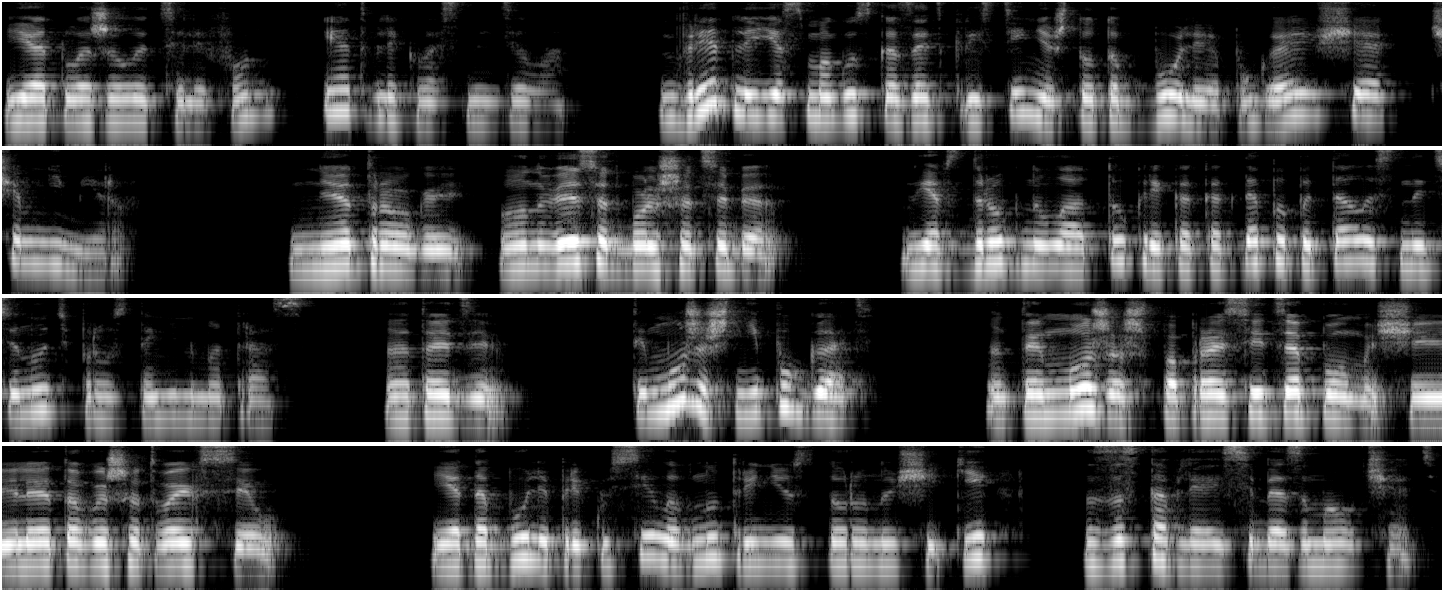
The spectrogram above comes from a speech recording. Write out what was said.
Я отложила телефон и отвлеклась на дела. Вряд ли я смогу сказать Кристине что-то более пугающее, чем Немиров. «Не трогай, он весит больше тебя». Я вздрогнула от окрика, когда попыталась натянуть простыни на матрас. «Отойди». «Ты можешь не пугать?» «Ты можешь попросить о помощи, или это выше твоих сил?» Я до боли прикусила внутреннюю сторону щеки, заставляя себя замолчать.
